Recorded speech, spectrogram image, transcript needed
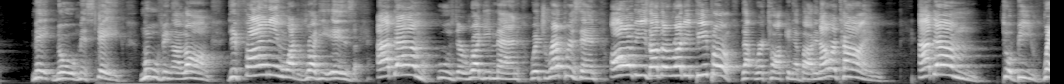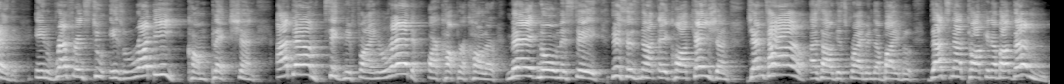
Make no mistake, moving along, defining what ruddy is. Adam, who's the ruddy man, which represent all these other ruddy people that we're talking about in our time. Adam to be red in reference to his ruddy complexion. Adam signifying red or copper color. Make no mistake, this is not a Caucasian Gentile as I'll describe in the Bible. That's not talking about them.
